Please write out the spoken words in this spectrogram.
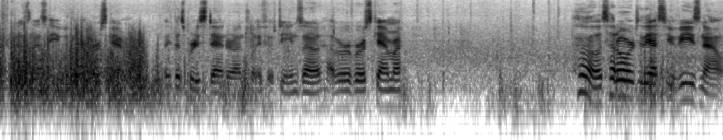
It is an with a reverse camera. I think that's pretty standard on 2015s now, have a reverse camera. Huh, let's head over to the SUVs now.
